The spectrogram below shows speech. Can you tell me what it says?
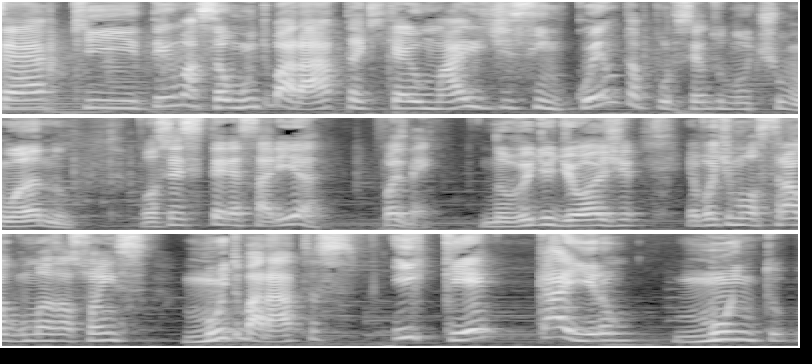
disser que tem uma ação muito barata que caiu mais de 50% no último ano, você se interessaria? Pois bem, no vídeo de hoje eu vou te mostrar algumas ações muito baratas e que caíram muito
